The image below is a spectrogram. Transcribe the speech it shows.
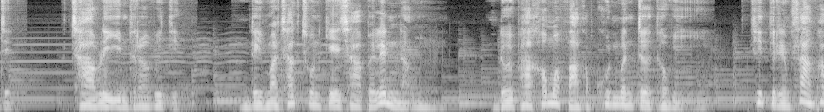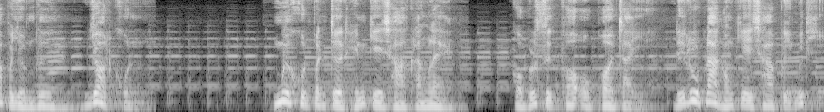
2497 ชาลีอินทรวิจิตรได้มาชักชวนเกชาไปเล่นหนัง โดยพาเขามาฝากกับคุณบรรเจิดทวี ที่เตรียมสร้างภาพยนตร์เรื่องยอดคน เมื่อคุณบรรเจิดเห็นเกชาครั้งแรกก็รู้สึกพออกพอใจในรูปร่างของเกชาปลี่ยนวิถี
